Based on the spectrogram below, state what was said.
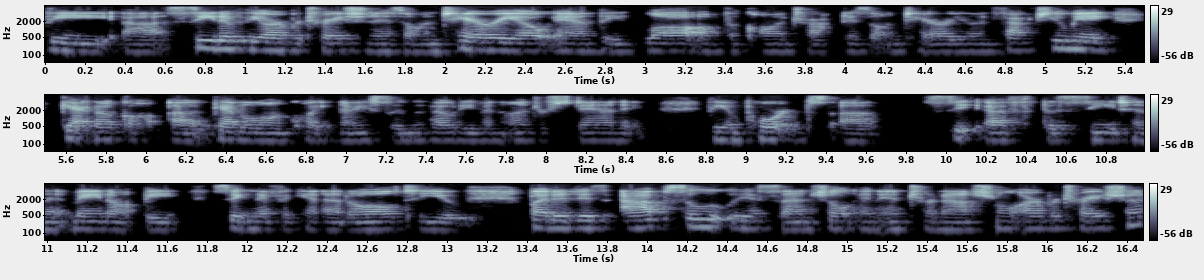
the uh, seat of the arbitration is Ontario and the law of the contract is Ontario. In fact, you may get, uh, get along quite nicely without even understanding the importance of of uh, the seat and it may not be significant at all to you, but it is absolutely essential in international arbitration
